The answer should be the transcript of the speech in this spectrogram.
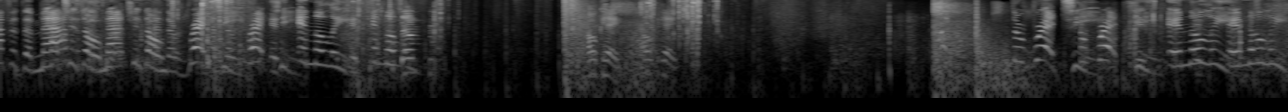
Half of the match Half is over. Match is over. And the red team, the red team is in the lead. In the lead. Okay, okay. The red team, the red team is in the is lead. In the lead.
